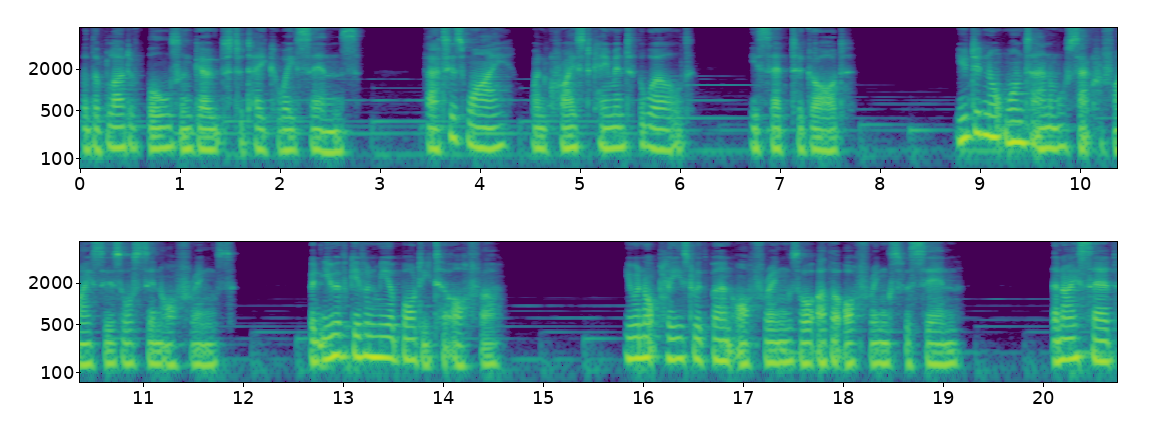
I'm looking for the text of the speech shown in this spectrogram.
for the blood of bulls and goats to take away sins. That is why, when Christ came into the world, he said to God, You did not want animal sacrifices or sin offerings but you have given me a body to offer. You are not pleased with burnt offerings or other offerings for sin. Then I said,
